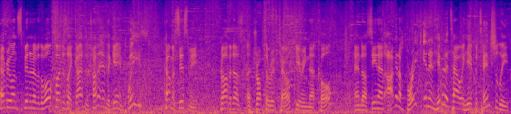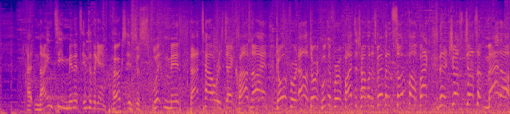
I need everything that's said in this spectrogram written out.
Everyone's spinning over the wall. Fighter's like, guys, I'm trying to end the game. Please, come assist me. Blabber does uh, drop the Rift Herald, hearing that call. And uh, C9 are going to break an inhibitor tower here, potentially. At 90 minutes into the game, Perkz is just splitting mid. That tower is dead. Cloud9 going for it. Aladoric looking for it. Finds the charm on his Zven, but it's so far back that it just doesn't matter.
